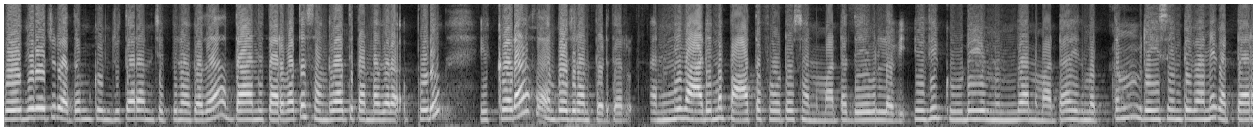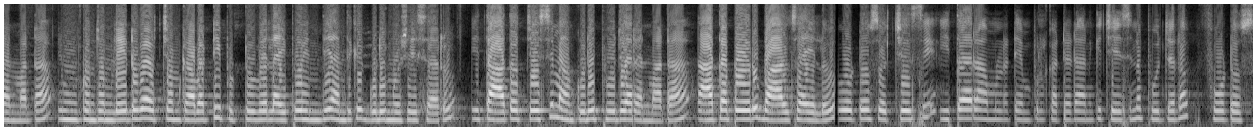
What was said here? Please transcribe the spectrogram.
భోగి రోజు రథం గుంజుతారని చెప్పినా కదా దాని తర్వాత సంక్రాంతి పండగ అప్పుడు ఇక్కడ భోజనాలు పెడతారు. అన్ని వాడిన పాత ఫొటోస్ అన్నమాట దేవుళ్ళవి. ఇది గుడి ముందు అనమాట ఇది మొత్తం రీసెంట్ గానే కట్టారనమాట కొంచెం లేట్గా వచ్చాం కాబట్టి ఇప్పుడు ట్వెల్వ్ అయిపోయింది అందుకే గుడి మూసేశారు. ఈ తాత వచ్చేసి మా గుడి పూజారి అనమాట తాత పేరు బాల్సాయిలు. ఫొటోస్ వచ్చేసి సీతారాముల టెంపుల్ కట్టడానికి చేసిన పూజల ఫొటోస్.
